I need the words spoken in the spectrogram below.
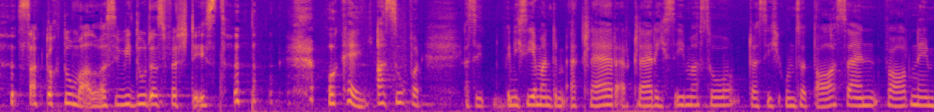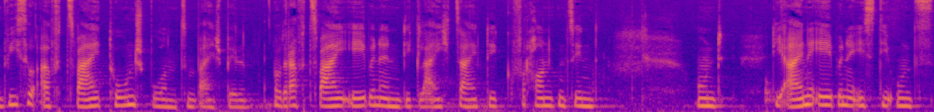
sag doch du mal, was, wie du das verstehst. Okay, ah, super. Also wenn ich es jemandem erkläre, erkläre ich es immer so, dass ich unser Dasein wahrnehme wie so auf zwei Tonspuren zum Beispiel oder auf zwei Ebenen, die gleichzeitig vorhanden sind. Und die eine Ebene ist die uns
